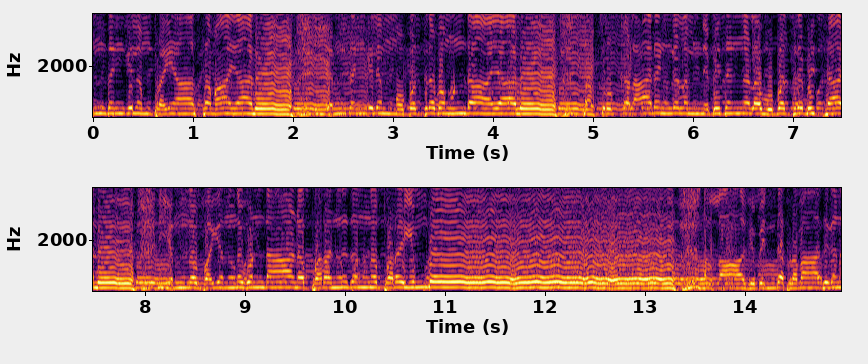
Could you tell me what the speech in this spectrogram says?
എന്തെങ്കിലും പ്രയാസമായാലോ എന്തെങ്കിലും ഉപദ്രവമുണ്ടായാലോ ശത്രുക്കൾ ആരെങ്കിലും നിബിതങ്ങളെ ഉപദ്രവിച്ചാലോ എന്ന് ഭയന്നുകൊണ്ടാണ് പറഞ്ഞതെന്ന് പറയുമ്പോ അള്ളാഹുവിന്റെ പ്രവാചകൻ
